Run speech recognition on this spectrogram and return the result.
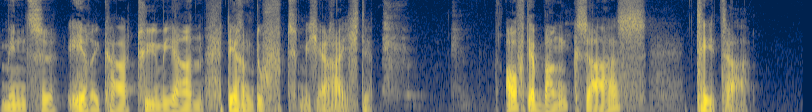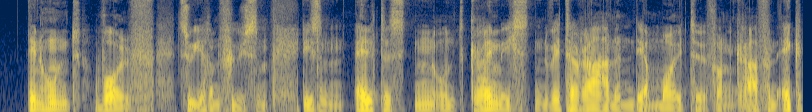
Minze, Erika, Thymian, deren Duft mich erreichte. Auf der Bank saß Theta, den Hund Wolf zu ihren Füßen, diesen ältesten und grimmigsten Veteranen der Meute von Grafeneck,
